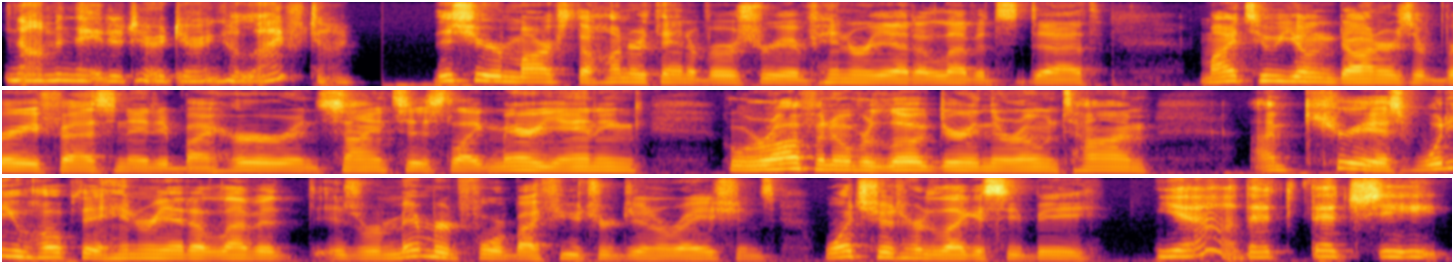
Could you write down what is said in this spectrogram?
nominated her during her lifetime. This year marks the 100th anniversary of Henrietta Leavitt's death. My two young daughters are very fascinated by her and scientists like Mary Anning, who were often overlooked during their own time. I'm curious, what do you hope that Henrietta Leavitt is remembered for by future generations? What should her legacy be? Yeah, that that she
